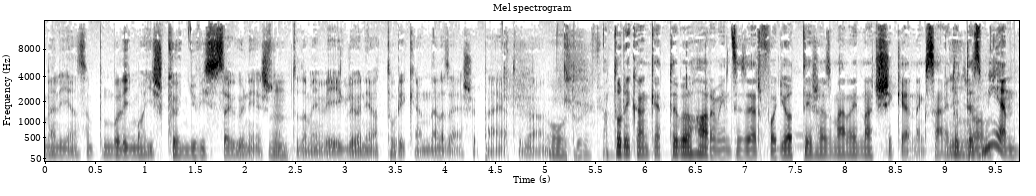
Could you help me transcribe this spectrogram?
mert ilyen szempontból így ma is könnyű visszaülni, és nem Mm. tudom én végiglőni a Turikennel az első pályát, vagy valami. Ó, Turika. A Turrican 2-ből 30 ezer fogyott, és ez már egy nagy sikernek számított. Így Ez van. milyen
